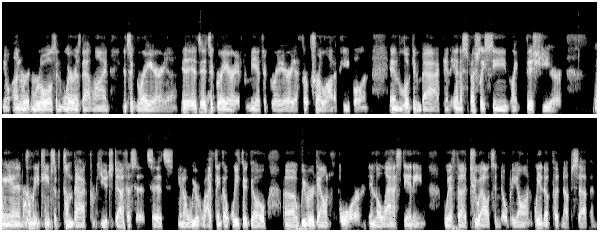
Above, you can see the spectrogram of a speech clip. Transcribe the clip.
you know unwritten rules and where is that line? It's a gray area. It, it's it's a gray area for me. It's a gray area for, for a lot of people. And and looking back and, and especially seeing like this year and how many teams have come back from huge deficits. It's, you know, we were, I think a week ago, uh, we were down four in the last inning with uh, two outs and nobody on. We end up putting up seven.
